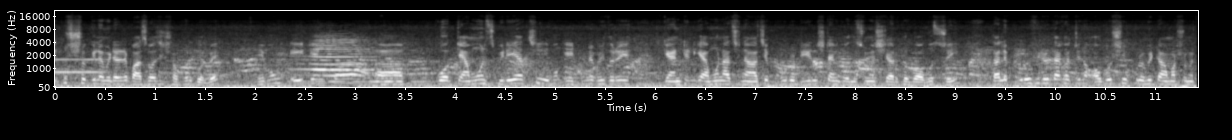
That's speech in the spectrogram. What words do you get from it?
একুশশো কিলোমিটারের পাশাপাশি সফর করবে এবং এই ট্রেনটা কেমন স্পিডে যাচ্ছে এবং এই ট্রেনের ভিতরে ক্যান্টিন কেমন আছে না আছে পুরো ডিটেলস টাইম তোমাদের সঙ্গে শেয়ার করব অবশ্যই। তাহলে পুরো ভিডিও দেখার জন্য অবশ্যই পুরো ভিডিও আমার সঙ্গে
